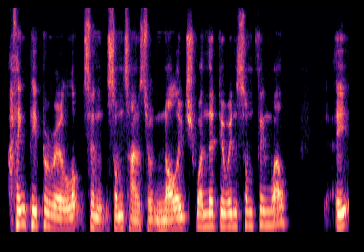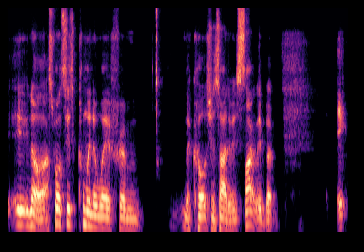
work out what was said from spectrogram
I think people are reluctant sometimes to acknowledge when they're doing something well. You know, I suppose it's coming away from the coaching side of it slightly, but it,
